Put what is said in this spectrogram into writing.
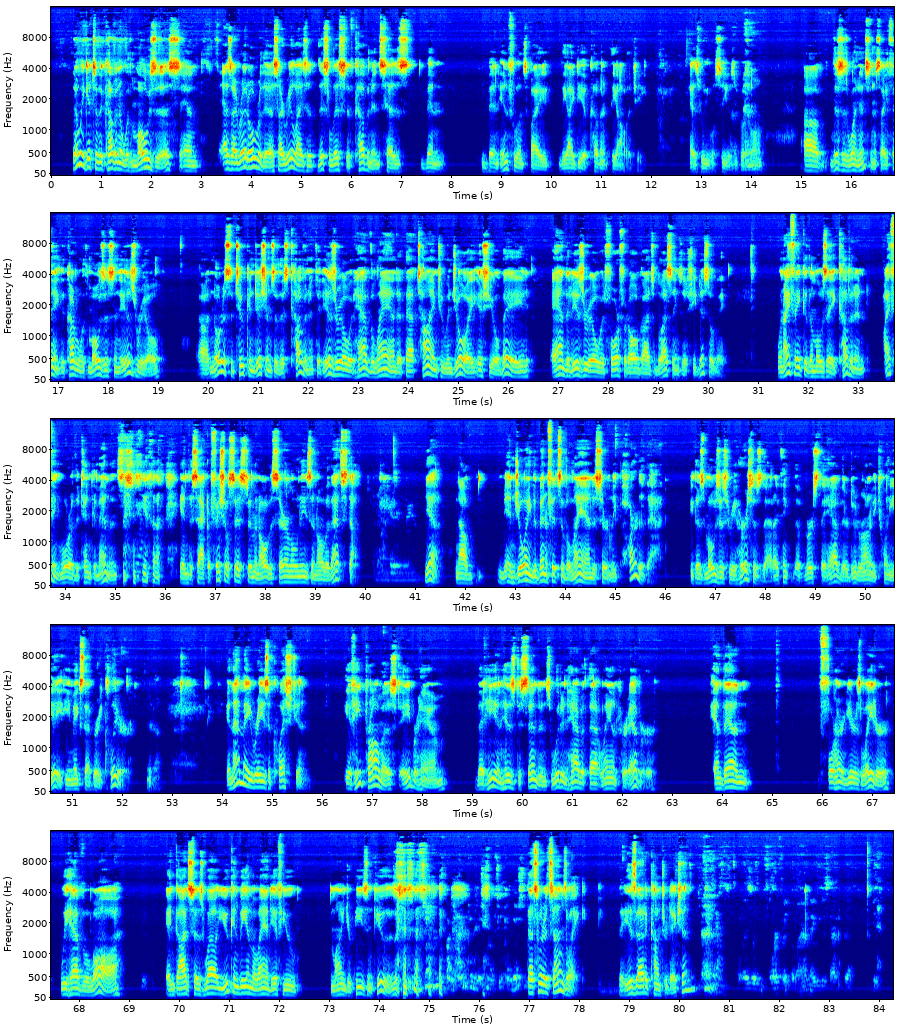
Then we get to the covenant with Moses, and as I read over this, I realized that this list of covenants has been been influenced by the idea of covenant theology, as we will see as we go along. Uh, this is one instance, I think. The covenant with Moses and Israel. Uh, notice the two conditions of this covenant that Israel would have the land at that time to enjoy if she obeyed, and that Israel would forfeit all God's blessings if she disobeyed. When I think of the Mosaic covenant, I think more of the Ten Commandments yeah. in the sacrificial system and all the ceremonies and all of that stuff. Yeah. Now, enjoying the benefits of the land is certainly part of that because Moses rehearses that. I think the verse they have there, Deuteronomy 28, he makes that very clear. You know. And that may raise a question. If he promised Abraham that he and his descendants would inhabit that land forever, and then 400 years later, we have the law, and God says, Well, you can be in the land if you mind your P's and Q's. That's what it sounds like. Is that a contradiction?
